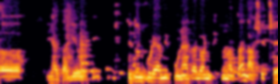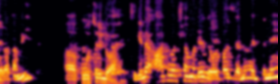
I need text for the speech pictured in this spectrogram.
ह्या जागेवरती. तिथून पुढे आम्ही पुण्यात आलो आणि तिथून आता नाशिक शहरात आम्ही पोहोचलेलो आहे. गेल्या आठ वर्षामध्ये जवळपास जनो हेल्थने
